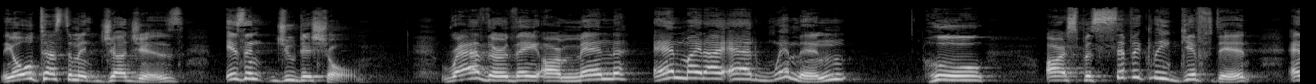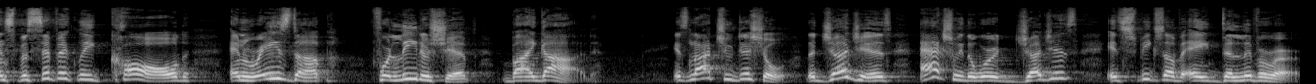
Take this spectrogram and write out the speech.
the Old Testament judges isn't judicial. Rather, they are men and might I add, women who are specifically gifted and specifically called and raised up for leadership by God. It's not judicial. The judges, actually, the word judges, it speaks of a deliverer,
